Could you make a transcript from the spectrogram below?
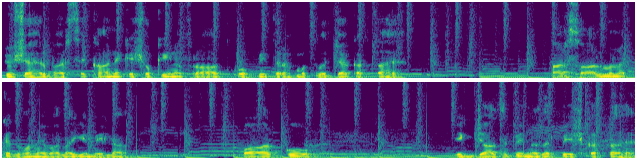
जो शहर भर से खाने के शौकीन अफराद को अपनी तरफ़ मुतवजा करता है। हर साल मनद होने वाला ये मेला पार्क को एक जाजब नज़र पेश करता है,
